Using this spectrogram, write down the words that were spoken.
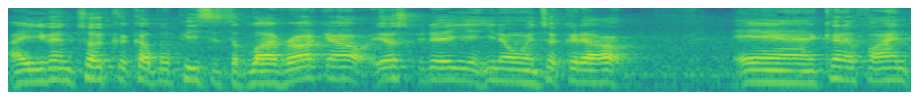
I even took a couple pieces of live rock out yesterday. You know, and took it out and couldn't find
